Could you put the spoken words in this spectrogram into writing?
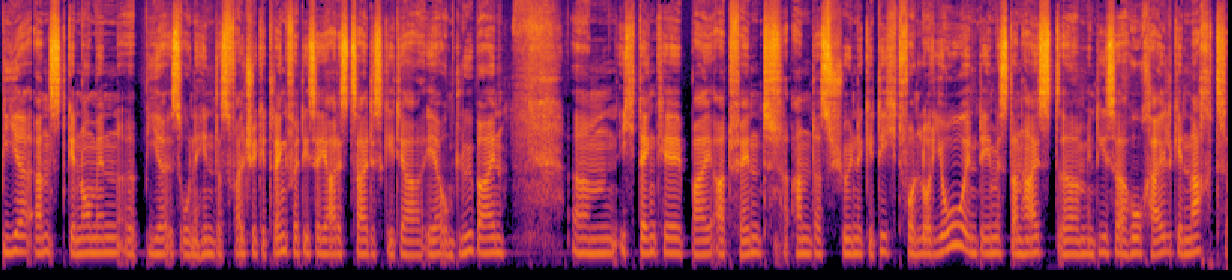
Bier ernst genommen. Äh, Bier ist ohnehin das falsche Getränk für diese Jahreszeit. Es geht ja eher um Glühwein. Ähm, ich denke bei Advent an das schöne Gedicht von Loriot, in dem es dann heißt, in dieser hochheiligen Nacht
